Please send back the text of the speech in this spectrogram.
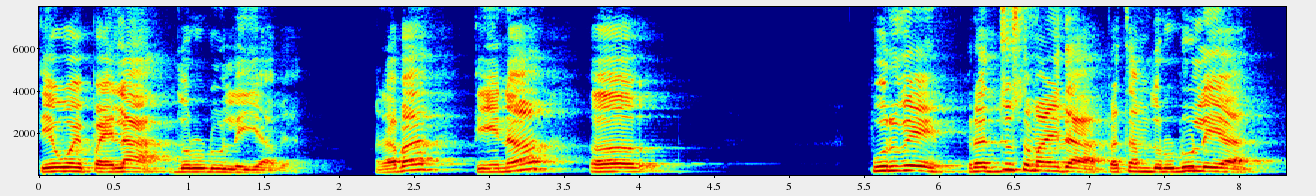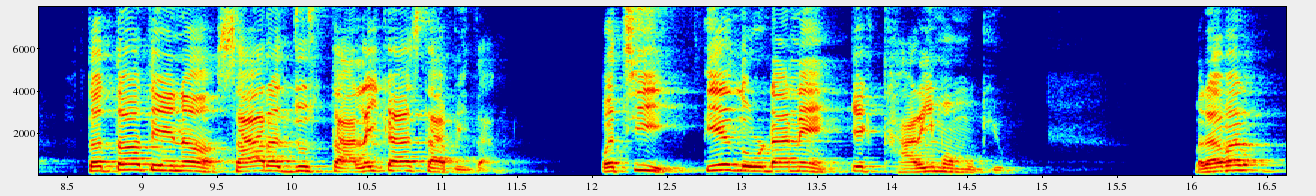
તેઓએ પહેલા દોરડું લઈ આવ્યા. બરાબર? તેના પૂર્વે રજ્જુ સમાનિતા પ્રથમ દોરડું આવ્યા. તત તેન સા રજ્જુ તાલિકા સ્થાપિતા. પછી તે દોરડાને એક થાળીમાં મૂક્યું. બરાબર?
